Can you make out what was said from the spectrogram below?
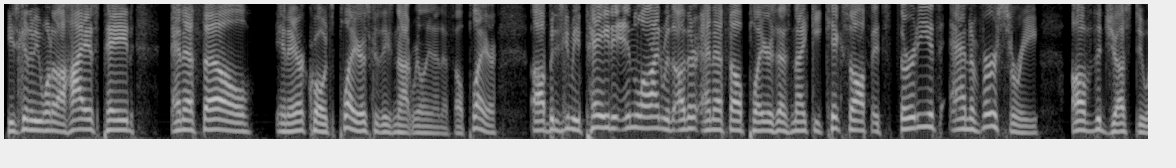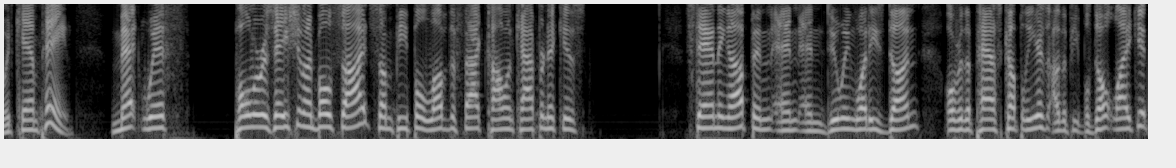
he's going to be one of the highest paid NFL in air quotes players because he's not really an NFL player, uh, but he's going to be paid in line with other NFL players as Nike kicks off its 30th anniversary of the Just Do It campaign. Met with polarization on both sides. Some people love the fact Colin Kaepernick is standing up and and and doing what he's done over the past couple of years. Other people don't like it.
